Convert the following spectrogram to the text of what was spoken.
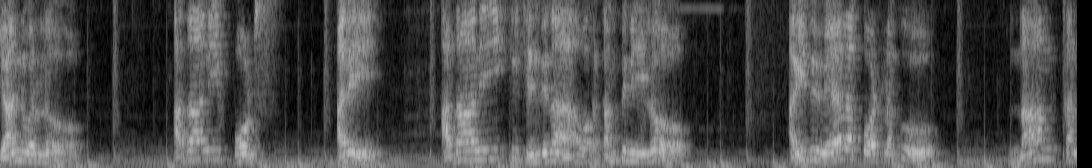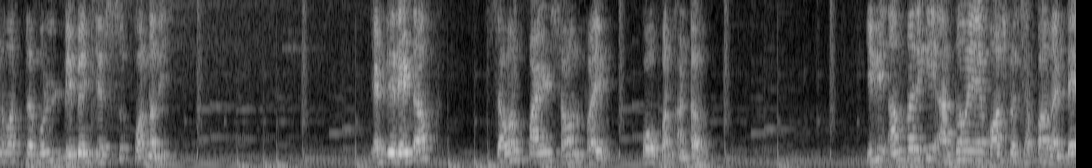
జాన్వరిలో అదానీ పోర్ట్స్ అని అదానీకి చెందిన ఒక కంపెనీలో ఐదు వేల కోట్లకు నాన్ కన్వర్టబుల్ డిబెంచర్స్ కొన్నది. At the rate of seven point seven five coupon అంటారు. ఇది అందరికీ అర్థమయ్యే భాషలో చెప్పాలంటే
